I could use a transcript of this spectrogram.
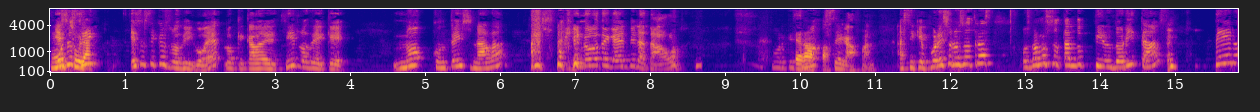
Muy eso chula. Sí, eso sí que os lo digo, ¿eh? Lo que acaba de decir, lo de que no contéis nada hasta que no lo tengáis bien atado. Porque Se si no, se gafan. Así que por eso nosotras os vamos soltando pildoritas, pero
